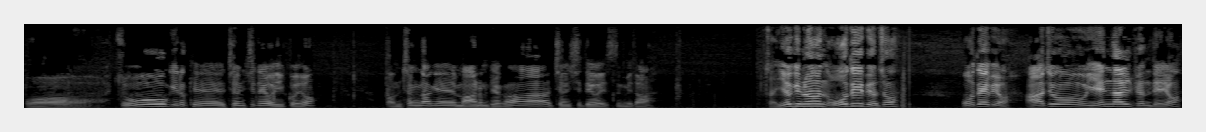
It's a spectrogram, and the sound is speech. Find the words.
와, 쭉 이렇게 전시되어 있고요. 엄청나게 많은 벼가 전시되어 있습니다. 자, 여기는 오대벼죠. 오대벼. 아주 옛날 벼인데요.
